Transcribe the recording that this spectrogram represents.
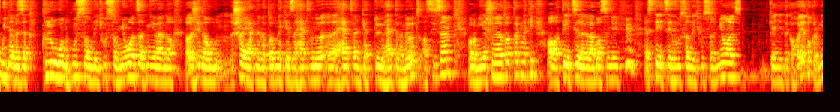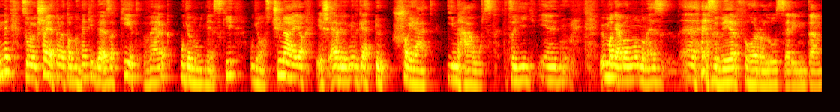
úgynevezett klón 24-28-at, nyilván a, a Zsinau saját nevet ad neki, ez a 72-75, azt hiszem, valami ilyesmi adtak neki. A TC legalább azt mondja, hogy hm, ez TC 24-28, kenjétek a hajatokra, mindegy. Szóval ők saját nevet adnak neki, de ez a két verk ugyanúgy néz ki, ugyanazt csinálja, és elvileg mindkettő saját in-house. Tehát, hogy így én, önmagában mondom, ez, ez vérforraló szerintem.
